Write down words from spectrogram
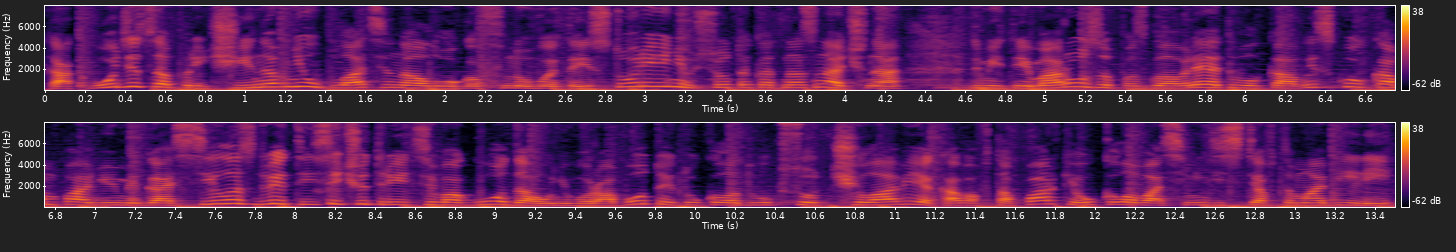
Как водится, причина в неуплате налогов. Но в этой истории не все так однозначно. Дмитрий Морозов возглавляет волковыскую компанию «Мегасила» с 2003 года. У него работает около 200 человек, а в автопарке около 80 автомобилей.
